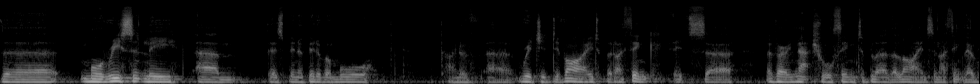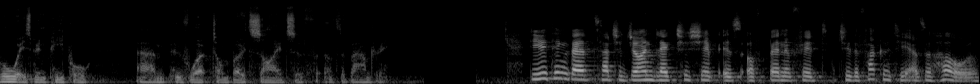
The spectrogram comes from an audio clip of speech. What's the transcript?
the more recently um, there's been a bit of a more kind of uh, rigid divide, but I think it's uh, a very natural thing to blur the lines, and I think there have always been people um, who've worked on both sides of, of the boundary. Do you think that such a joint lectureship is of benefit to the faculty as a whole?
